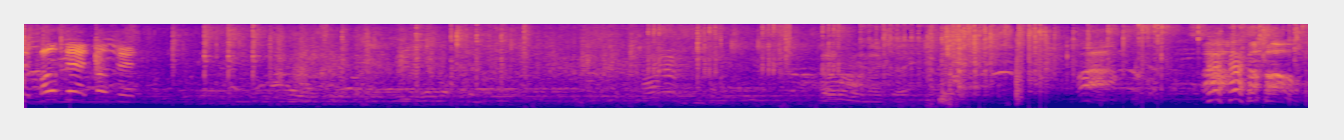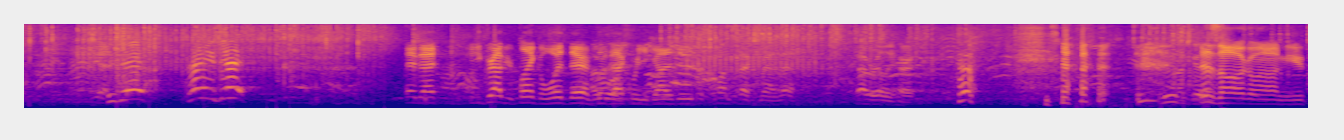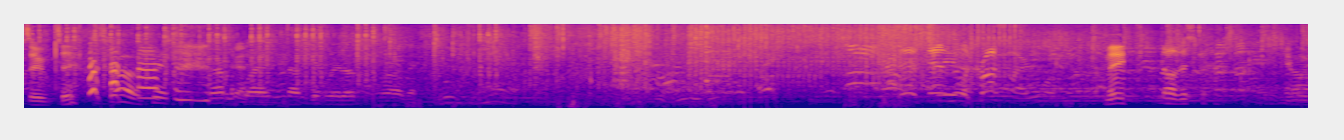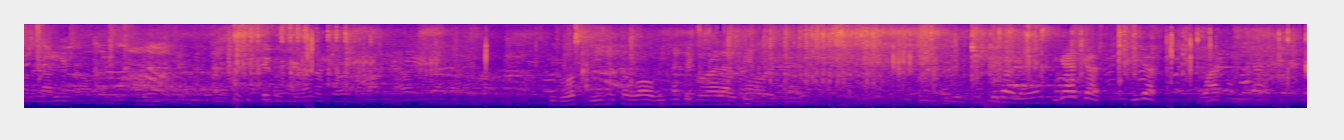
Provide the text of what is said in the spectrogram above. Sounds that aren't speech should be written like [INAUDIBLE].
Don't sit, don't sit. He's it! Hey, he's it! Hey, man, can you grab your plank of wood there and put it back where you got it, dude? Just one sec, man. That, that really hurt. [LAUGHS] He was good. This is all going on YouTube too. [LAUGHS] Oh, shit. Grab the flag. About to get rid of. Yeah, stand in the middle of crossfire. Me? No, this guy. Dude, once we hit the wall, we I think we're right out of people. You guys got, you got black on that.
